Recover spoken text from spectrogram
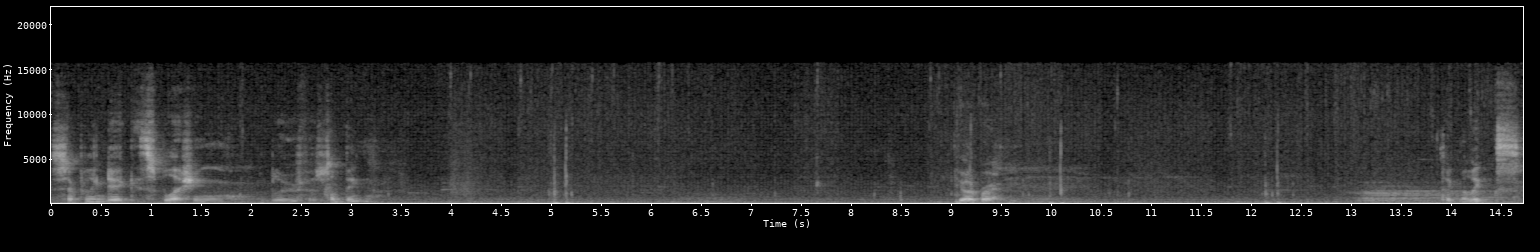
Saproling deck splashing blue for something. You got it, bro. Take my licks.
